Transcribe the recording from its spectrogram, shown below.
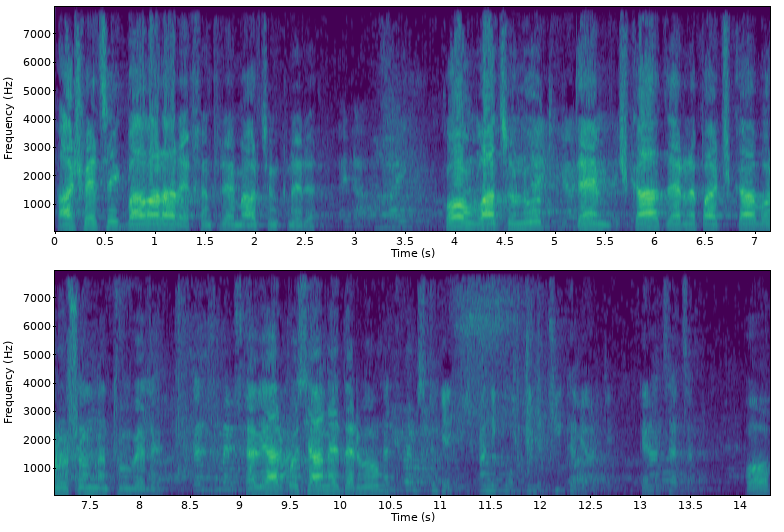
Հաշվեցիք, բավարար է, խնդրեմ արդյունքները։ Կողմ 68, դեմ չկա, ձեռնպատ չկա, որոշումն ընդունվել է։ Քվեարկության է դրվում, Խնդրում եմ ստուգեք, իշխանի կողքինը չի քվեարկել։ Գրանցած է։ ով։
